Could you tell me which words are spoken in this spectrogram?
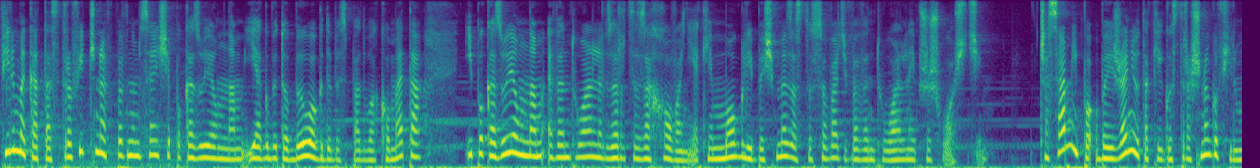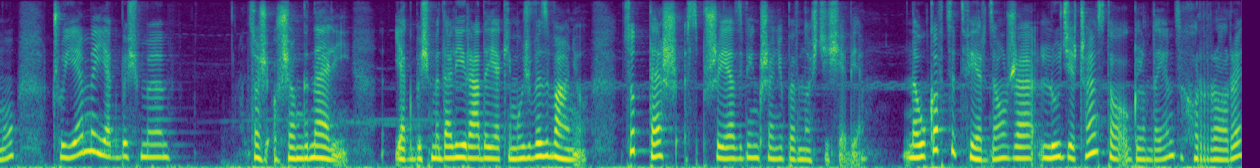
Filmy katastroficzne w pewnym sensie pokazują nam, jakby to było, gdyby spadła kometa, i pokazują nam ewentualne wzorce zachowań, jakie moglibyśmy zastosować w ewentualnej przyszłości. Czasami po obejrzeniu takiego strasznego filmu czujemy, jakbyśmy coś osiągnęli, jakbyśmy dali radę jakiemuś wyzwaniu, co też sprzyja zwiększeniu pewności siebie. Naukowcy twierdzą, że ludzie często oglądający horrory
